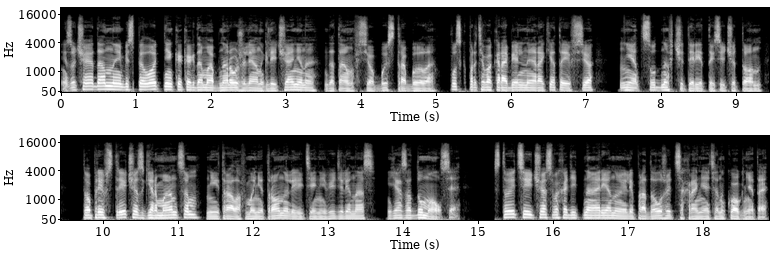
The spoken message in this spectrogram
Изучая данные беспилотника, когда мы обнаружили англичанина, да там все быстро было, пуск противокорабельной ракеты и все, Нет, судно в 4000 тонн. То при встрече с германцем, нейтралов мы не тронули и те не видели нас, я задумался. Стоит сейчас выходить на арену или продолжить сохранять инкогнито.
